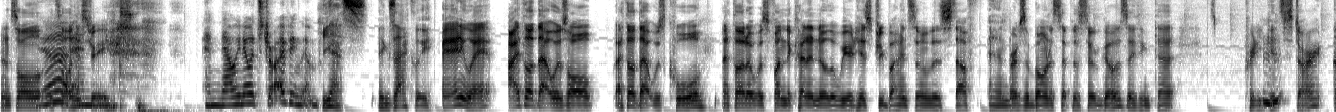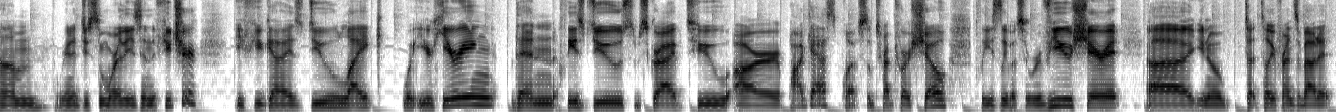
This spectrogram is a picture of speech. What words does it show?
And it's all it's all history. and- And now we know what's driving them. Yes, exactly. Anyway, I thought that was all. I thought that was cool. I thought it was fun to kind of know the weird history behind some of this stuff. And as a bonus episode goes, I think that it's a pretty good start. Um, we're gonna do some more of these in the future. If you guys do like what you're hearing, then please do subscribe to our podcast. Plus, subscribe to our show. Please leave us a review, share it. Uh, you know, t- tell your friends about it.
